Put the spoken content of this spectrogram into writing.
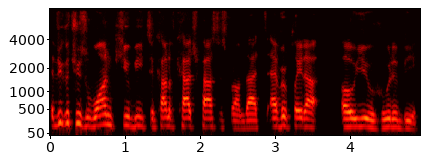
if you could choose one QB to kind of catch passes from that's ever played at OU, who would it be?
